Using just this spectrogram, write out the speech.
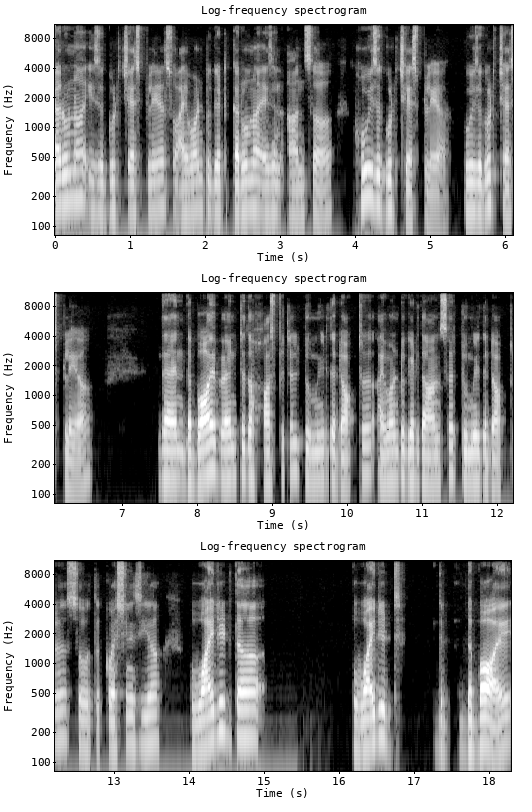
Karuna is a good chess player, so I want to get Karuna as an answer. Who is a good chess player? Who is a good chess player? Then the boy went to the hospital to meet the doctor. I want to get the answer to meet the doctor. So the question is here, why did the why did the, the boy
